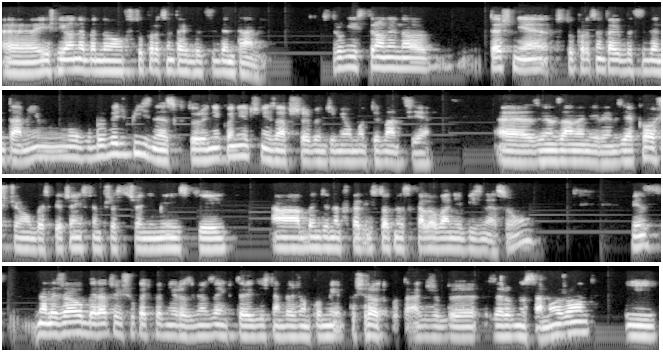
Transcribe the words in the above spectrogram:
e, jeśli one będą w 100% decydentami. Z drugiej strony, no, też nie w 100% decydentami mógłby być biznes, który niekoniecznie zawsze będzie miał motywacje e, związane, nie wiem, z jakością, bezpieczeństwem przestrzeni miejskiej, a będzie na przykład istotne skalowanie biznesu. Więc należałoby raczej szukać pewnie rozwiązań, które gdzieś tam leżą po, po środku, tak, żeby zarówno samorząd i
